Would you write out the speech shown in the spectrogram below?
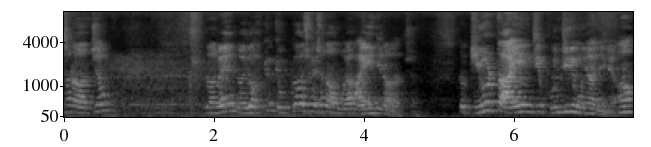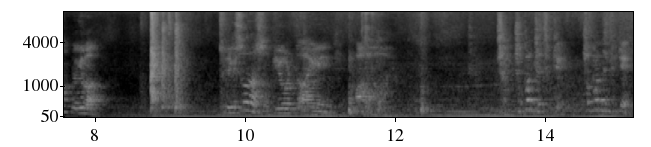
나왔죠? 그 다음에 너희도 학교 교과서에서 나온 거야. ing 나왔죠. 그 be worth ing 본질이 뭐냐는 얘기야. 어? 여기 봐. 여기 써놨어. be worth ing. 아. 자, 첫 번째 특징. 첫 번째 특징.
